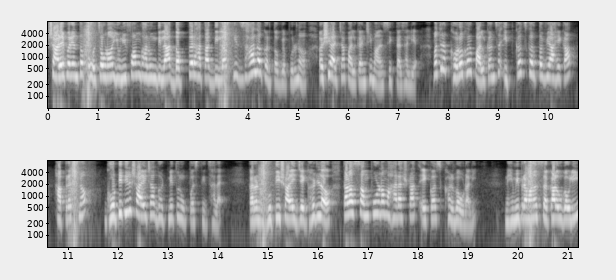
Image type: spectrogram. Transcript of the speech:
शाळेपर्यंत पोहोचवणं युनिफॉर्म घालून दिला दप्तर हातात दिलं की झालं कर्तव्य पूर्ण अशी आजच्या पालकांची मानसिकता झाली आहे. मात्र खरोखर पालकांचं इतकंच कर्तव्य आहे का? हा प्रश्न घोटीतील शाळेच्या घटनेतून उपस्थित झालाय. कारण घोटी शाळेत जे घडलं त्यानं संपूर्ण महाराष्ट्रात एकच खळबळ उडाली. नेहमीप्रमाणे सकाळ उगवली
